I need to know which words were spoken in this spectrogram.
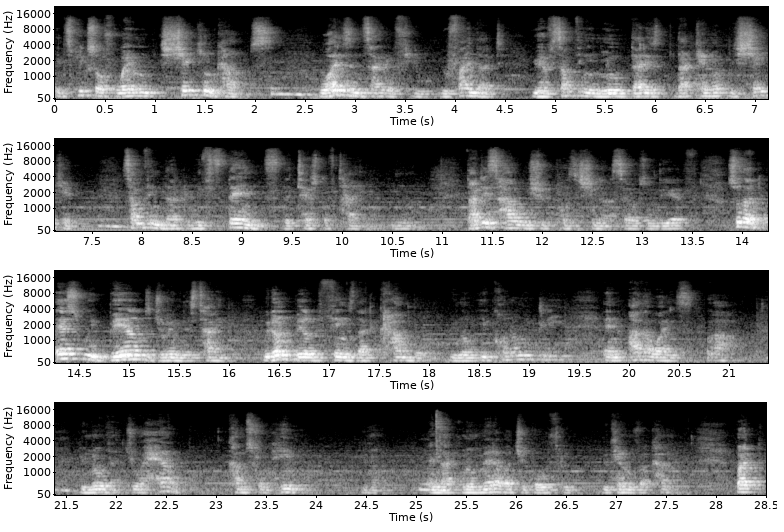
It speaks of when shaking comes, mm-hmm. what is inside of you. You find that you have something in you that is that cannot be shaken, mm-hmm. something that withstands the test of time. you know. That is how we should position ourselves on the earth, so that as we build during this time, we don't build things that crumble, you know, economically and otherwise. Wow, you know that your help comes from Him, you know and that no matter what you go through, you can overcome. But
